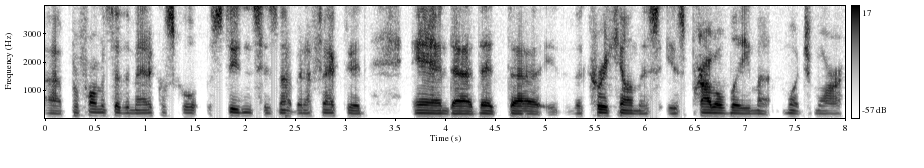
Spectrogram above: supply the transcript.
Uh, performance of the medical school students has not been affected, and uh, that uh, the curriculum is is probably mu- much more,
